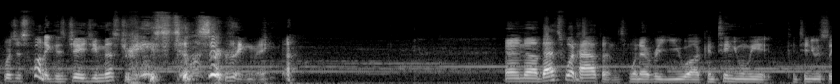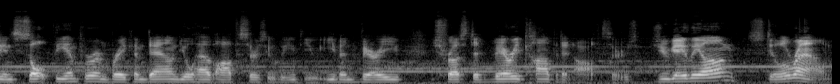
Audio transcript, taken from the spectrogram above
Which is funny because JG Mystery is still serving me. and uh, that's what happens whenever you uh, continually, continuously insult the Emperor and break him down. You'll have officers who leave you, even very trusted, very competent officers. Zhuge Liang still around.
